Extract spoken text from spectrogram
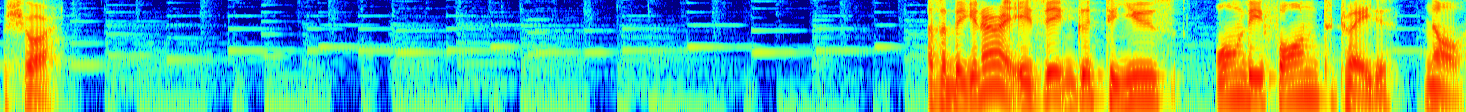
For sure. As a beginner, is it good to use only phone to trade? No,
